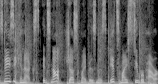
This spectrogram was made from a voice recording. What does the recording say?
Stacy Connects. It's not just my business, it's my superpower.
